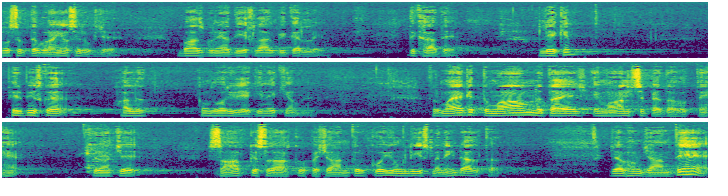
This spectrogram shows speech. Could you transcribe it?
ہو سکتا ہے برائیوں سے رک جائے۔ بعض بنیادی اخلاق بھی کر لے، دکھا دے۔ لیکن پھر بھی اس کا حالت کمزوری رہے گی نیکیوں میں۔ فرمایا کہ تمام نتائج ایمان سے پیدا ہوتے ہیں، چنانچہ سانپ کے سراخ کو پہچان کر کوئی انگلی اس میں نہیں ڈالتا۔ جب ہم جانتے ہیں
